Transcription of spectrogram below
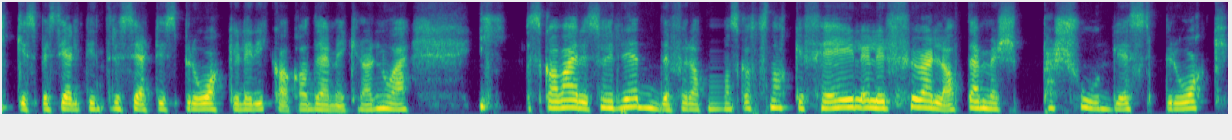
ikke spesielt interessert i språk eller ikke akademikere eller noe, skal være så redde for at man skal snakke feil eller føle at deres personlige språk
